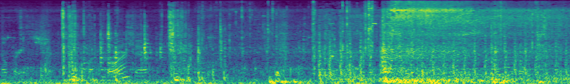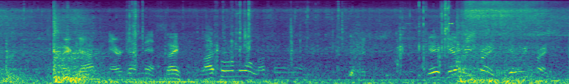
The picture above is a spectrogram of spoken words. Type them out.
No breach. Door? Air jab. Air jab miss. Nice. Last one on the wall, last one on the wall. Get, get refreshed, get refreshed.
